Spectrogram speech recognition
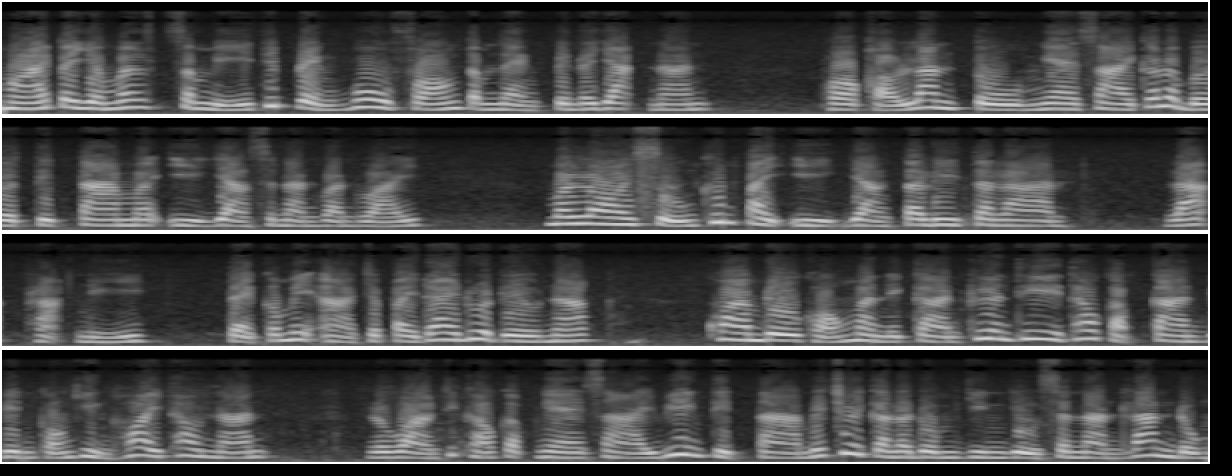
หมายไปยังรัศมีที่เปล่งวู้บฟ้องตำแหน่งเป็นระยะนั้น พอเขาลั่นตูมแง่ทรายก็ระเบิดติดตามมาอีกอย่างสนั่นหวั่นไหวมันลอยสูงขึ้นไปอีกอย่างตะลีตะลาน ละผละหนีแต่ก็ไม่อาจจะไปได้รวดเร็วนัก ความเร็วของมันในการเคลื่อนที่เท่ากับการบินของหิ่งห้อยเท่านั้น ระหว่างที่เขากับแงซายวิ่งติดตามและช่วยกันระดมยิงอยู่สนั่นลั่นดง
